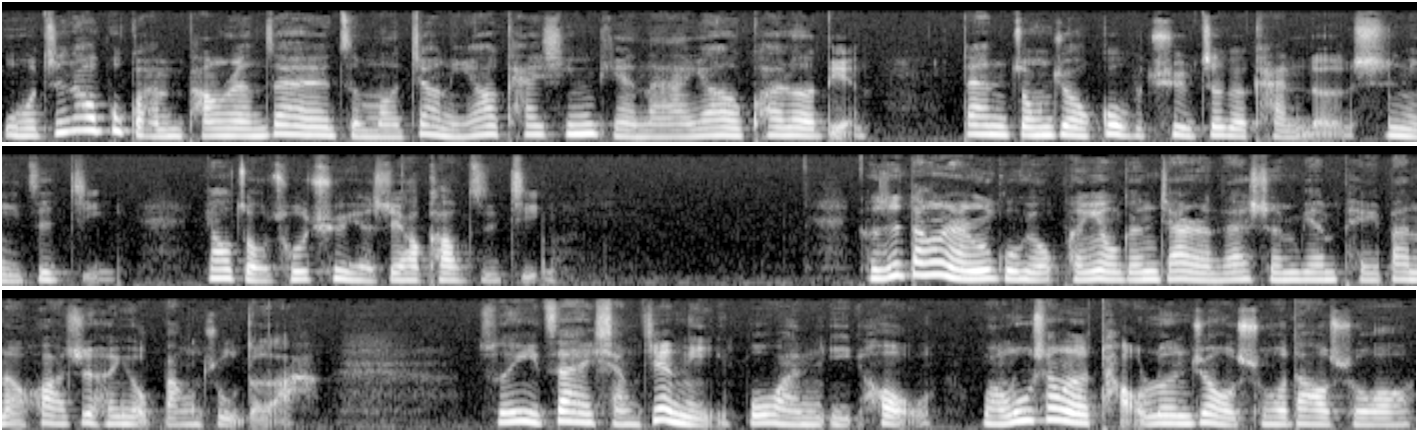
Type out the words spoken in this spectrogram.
我知道，不管旁人再怎么叫你要开心点啊，要快乐点，但终究过不去这个坎的是你自己。要走出去，也是要靠自己。可是，当然，如果有朋友跟家人在身边陪伴的话，是很有帮助的啦。所以在《想见你》播完以后，网络上的讨论就有说到说，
